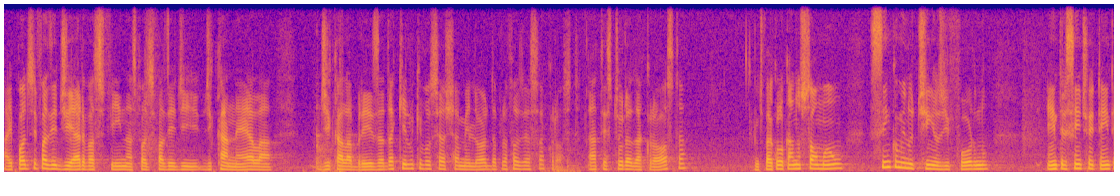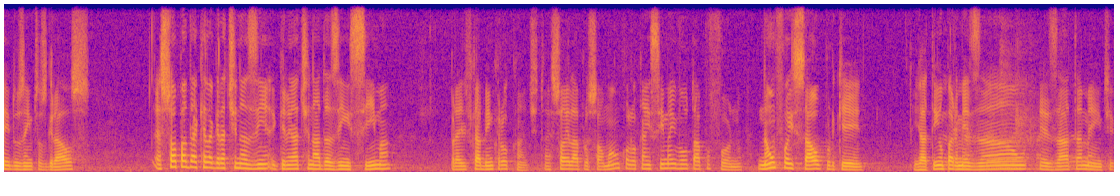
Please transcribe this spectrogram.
Aí pode se fazer de ervas finas, pode se fazer de, de canela, de calabresa, daquilo que você achar melhor, dá para fazer essa crosta. A textura da crosta, a gente vai colocar no salmão 5 minutinhos de forno, entre 180 e 200 graus. É só para dar aquela gratinadazinha em cima, para ele ficar bem crocante. Então é só ir lá para o salmão, colocar em cima e voltar para o forno. Não foi sal, porque já tem o parmesão, exatamente.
